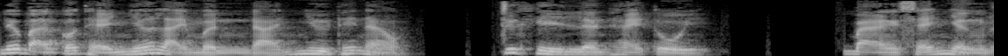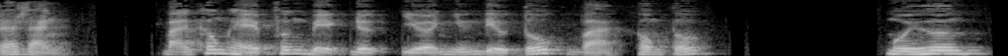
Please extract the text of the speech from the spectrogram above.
Nếu bạn có thể nhớ lại mình đã như thế nào trước khi lên 2 tuổi, bạn sẽ nhận ra rằng bạn không hề phân biệt được giữa những điều tốt và không tốt. Mùi hương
